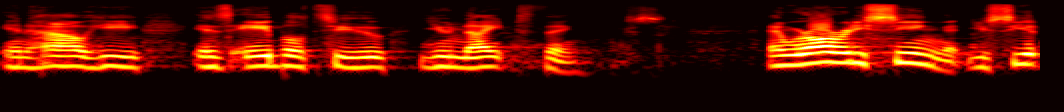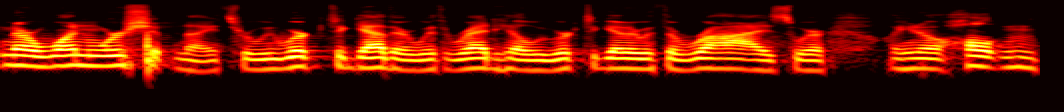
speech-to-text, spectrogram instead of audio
in how He is able to unite things. And we're already seeing it. You see it in our one worship nights where we work together with Red Hill, we work together with the Rise, where, you know, Halton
